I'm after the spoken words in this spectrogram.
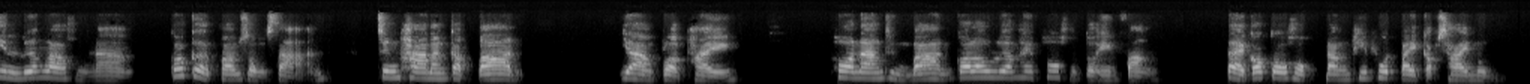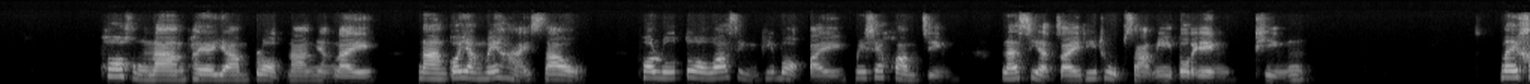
ยินเรื่องราวของนาง ก็เกิดความสงสาร จึงพานางกลับบ้าน อย่างปลอดภัย พอนางถึงบ้านก็เล่าเรื่องให้พ่อของตัวเองฟัง แต่ก็โกหกดังที่พูดไปกับชายหนุ่ม พ่อของนางพยายามปลอบนางอย่างไร นางก็ยังไม่หายเศร้า พราะรู้ตัวว่าสิ่งที่บอกไปไม่ใช่ความจริง และเสียใจที่ถูกสามีตัวเองทิ้ง ในข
